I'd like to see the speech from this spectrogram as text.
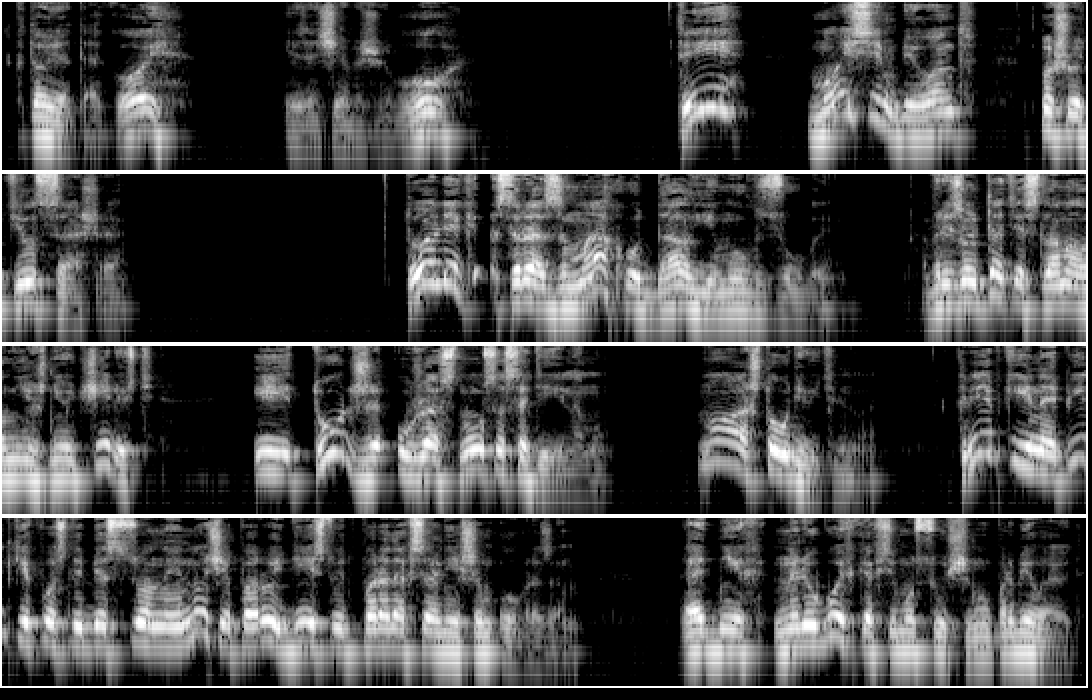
кто я такой и зачем живу. Ты мой симбионт, пошутил Саша. Толик с размаху дал ему в зубы. В результате сломал нижнюю челюсть и тут же ужаснулся содеянному. Ну а что удивительного? Крепкие напитки после бессонной ночи порой действуют парадоксальнейшим образом. Одних на любовь ко всему сущему пробивают,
